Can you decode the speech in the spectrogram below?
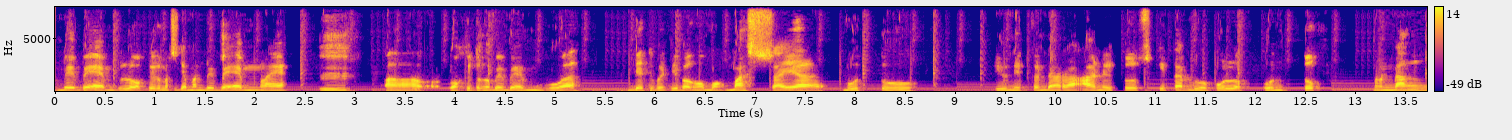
BBM dulu waktu itu masih zaman BBM lah ya. Hmm. Eh, waktu itu nge BBM gue, dia tiba-tiba ngomong, Mas saya butuh unit kendaraan itu sekitar 20 untuk menang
